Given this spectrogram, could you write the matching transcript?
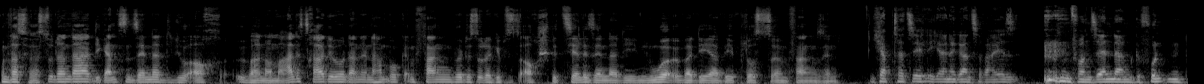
Und was hörst du dann da? Die ganzen Sender, die du auch über normales Radio dann in Hamburg empfangen würdest? Oder gibt es auch spezielle Sender, die nur über DAB Plus zu empfangen sind? Ich habe tatsächlich eine ganze Reihe von Sendern gefunden,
